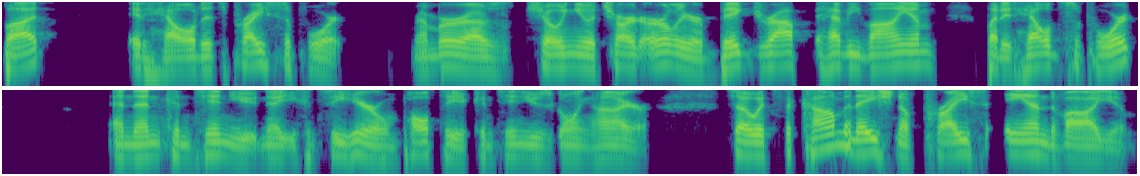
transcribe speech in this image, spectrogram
but it held its price support. Remember, I was showing you a chart earlier big drop, heavy volume, but it held support and then continued. Now you can see here on Pulte, it continues going higher. So it's the combination of price and volume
